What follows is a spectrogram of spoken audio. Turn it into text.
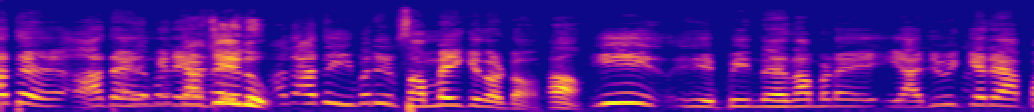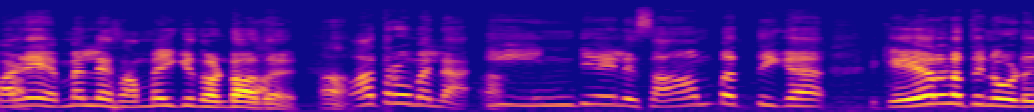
അത്? ചർച്ച ചെയ്തു. അത് ഇവർ സമ്മതിക്കുന്നുണ്ടോ? ഈ പിന്നെ നമ്മുടെ ഈ അരുവിക്കര പഴയ എം എൽ എ സമ്മതിക്കുന്നുണ്ടോ അത്? മാത്രവുമല്ല ഈ ഇന്ത്യയിലെ സാമ്പത്തിക കേരളത്തിനോട്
